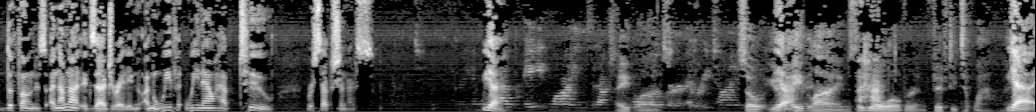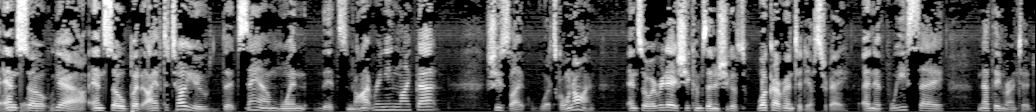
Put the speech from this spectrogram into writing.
the phone is, and I'm not exaggerating. I mean, we've we now have two receptionists. And we Yeah. have eight lines that actually Eight roll lines. Over every time. So you Yeah. have eight lines that Uh-huh. roll over in 50 to wow. Yeah, and so telephone. yeah, and so, but I have to tell you that Sam, when it's not ringing like that, she's like, "What's going on?" And so every day she comes in and she goes, "What got rented yesterday?" And if we say nothing rented,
